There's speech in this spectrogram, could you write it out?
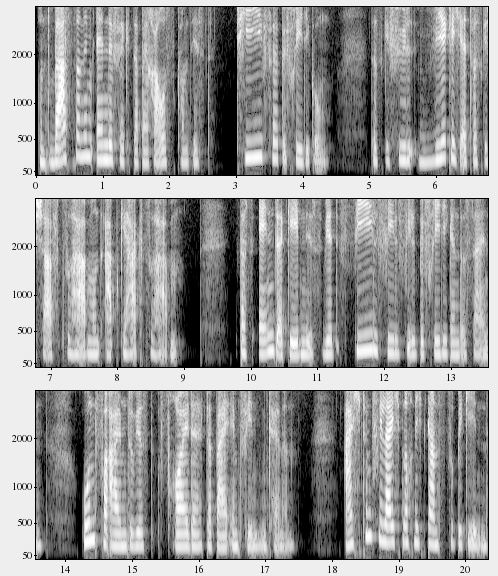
Und was dann im Endeffekt dabei rauskommt, ist tiefe Befriedigung, das Gefühl, wirklich etwas geschafft zu haben und abgehackt zu haben. Das Endergebnis wird viel, viel, viel befriedigender sein und vor allem du wirst Freude dabei empfinden können. Achtung vielleicht noch nicht ganz zu Beginn.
